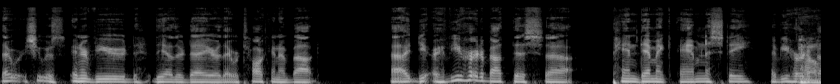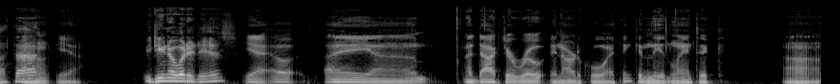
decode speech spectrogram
they were, she was interviewed the other day, or they were talking about. Uh, do, have you heard about this uh, pandemic amnesty? Have you heard Oh, about that? uh-huh, Yeah. Do you know what it is? Yeah, oh, I um, a doctor wrote an article, I think in the Atlantic. Uh,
